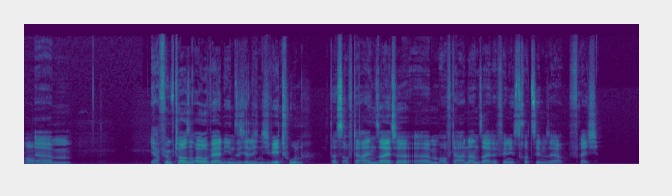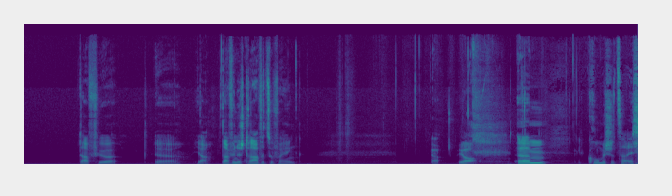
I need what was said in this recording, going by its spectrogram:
Oh. Ähm, ja, 5000 Euro werden ihnen sicherlich nicht wehtun. Das auf der einen Seite. Ähm, auf der anderen Seite finde ich es trotzdem sehr frech. Dafür äh, ja, dafür eine Strafe zu verhängen. Ja. Ja. Ähm, komische Zeit.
